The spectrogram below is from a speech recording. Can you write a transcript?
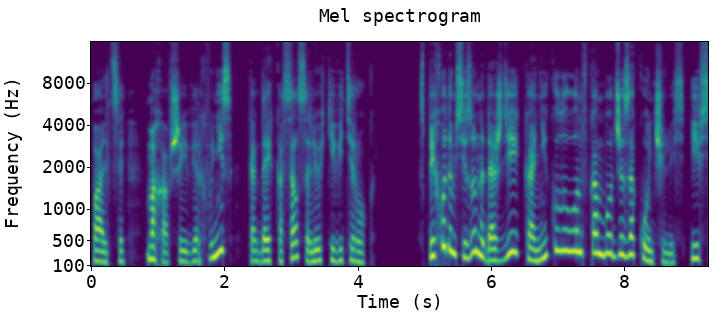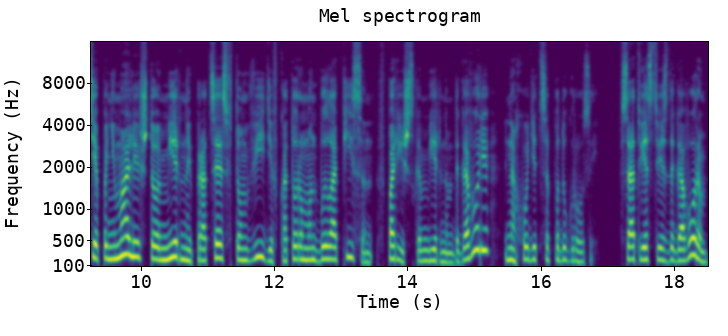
пальцы, махавшие вверх-вниз, когда их касался легкий ветерок. С приходом сезона дождей каникулы он в Камбодже закончились, и все понимали, что мирный процесс в том виде, в котором он был описан в Парижском мирном договоре, находится под угрозой. В соответствии с договором,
